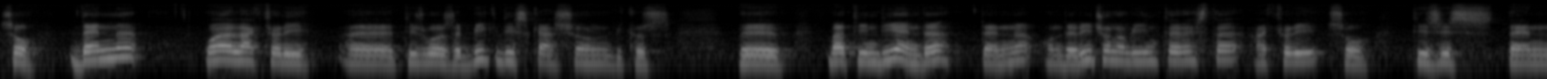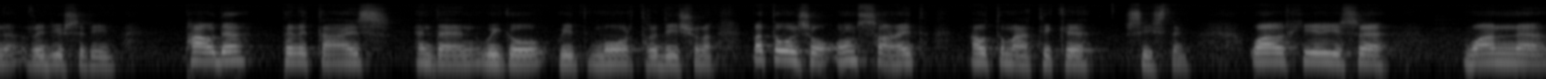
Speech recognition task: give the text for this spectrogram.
So then, well actually uh, this was a big discussion because but in the end, then on the region of interest, actually, so this is then reduced in powder, pelletized, and then we go with more traditional, but also on-site automatic uh, system. While here is uh, one uh,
